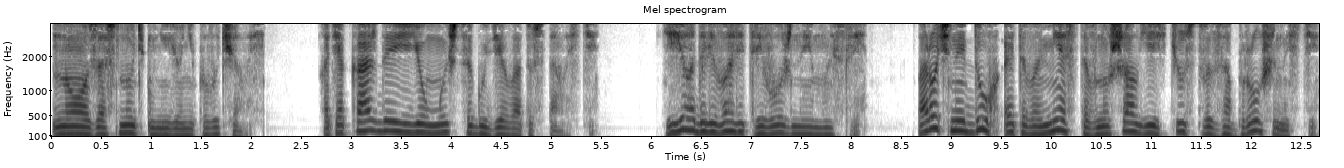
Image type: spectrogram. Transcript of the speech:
Но заснуть у нее не получалось, хотя каждая ее мышца гудела от усталости. Ее одолевали тревожные мысли. Порочный дух этого места внушал ей чувство заброшенности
